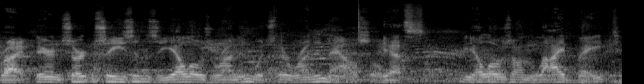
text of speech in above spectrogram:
right, They're in certain seasons. The yellow's running, which they're running now. So yes, yellows on live bait,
